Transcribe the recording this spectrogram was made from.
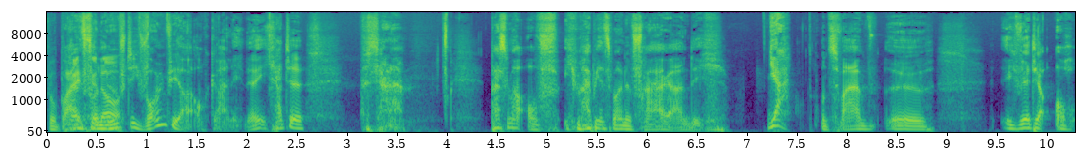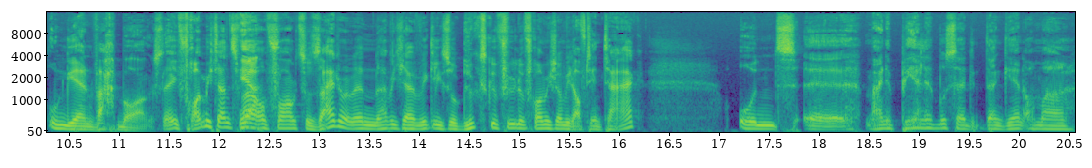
Wobei, genau. vernünftig wollen wir ja auch gar nicht. Ne? Ich hatte, ja, pass mal auf, ich habe jetzt mal eine Frage an dich. Ja. Und zwar, äh, ich werde ja auch ungern wach morgens. Ne? Ich freue mich dann zwar Ja. auf morgens zur Seite und dann habe ich ja wirklich so Glücksgefühle, freue mich schon wieder auf den Tag. Und äh, meine Perle muss ja dann gern auch mal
